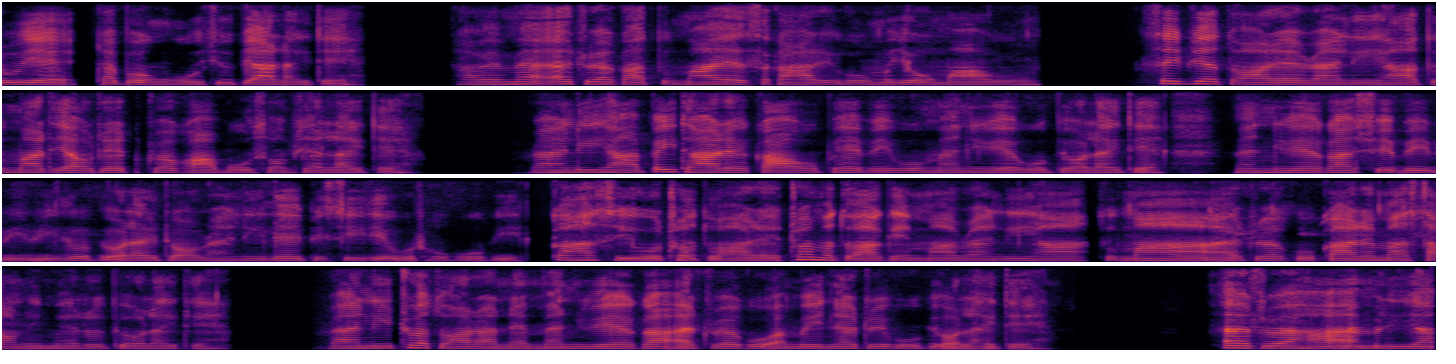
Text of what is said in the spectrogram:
တို့ရဲ့ဓာတ်ပုံကိုယူပြလိုက်တယ်။ဒါပေမဲ့အက်ဒရက်ကသူမရဲ့စကားတွေကိုမယုံပါဘူး။စိတ်ပြတ်သွားတဲ့ရိုင်းလီဟာသူမတယောက်တည်းထွက်ခွာဖို့ဆုံးဖြတ်လိုက်တယ်။ရိုင်းလီဟာပိတ်ထားတဲ့ကားကိုဖယ်ပေးဖို့မန်နျူရယ်ကိုပြောလိုက်တယ်။မန်နျူရယ်ကရွှေ့ပေးပြီးပြီလို့ပြောလိုက်တော့ရိုင်းလီလည်းပစ္စည်းတွေကိုထုတ်ပိုးပြီးကားစီကိုထွက်သွားတယ်။ထွက်မသွားခင်မှာရိုင်းလီဟာသူမဟာအက်ဒရက်ကိုကားထဲမှာစောင့်နေမယ်လို့ပြောလိုက်တယ်။ ရိုင်းလီထွက်သွားတာနဲ့မန်နျူရယ်ကအက်ဒရက်ကိုအမေနဲ့တွေ့ဖို့ပြောလိုက်တယ်။အက်ဒရက်ဟာအမလီယာ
